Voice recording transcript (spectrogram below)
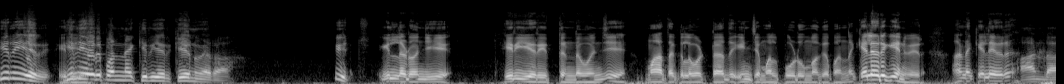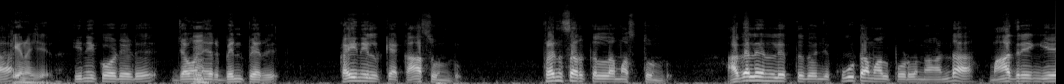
ಹಿರಿಯರ್ ಹಿರಿಯರ್. ಪಣ್ಣ ಕಿರಿಯರ್ ಕೇನುವೆರ? ಇಚ್. ಇಲ್ಲಡ ಒಂಜಿ ಹಿರಿಯರು ಇತ್ತಂಡ ಒಂಜಿ ಮಾತಕಲ ಒಟ್ಟಾದ ಇಂಚ ಮಲ್ಪೋಡು ಮಗ ಬಂದ ಕೆಲವರಿಗೆ ಏನು ಬೇರೆ ಅಣ್ಣ ಕೆಲವರು? ಆಂಡ ಏನು ಇನಿಕೋಡೆಡು ಜವನೇರು ಬೆನ್ಪೇರು ಕೈ ನಿಲ್ಕೆ ಕಾಸುಂಡು. ಫ್ರೆಂಡ್ ಸರ್ಕಲ್ಲ ಮಸ್ತುಂಡು. ಅಗಲೆನ್ಲೆತ್ತದ ಒಂಜಿ ಕೂಟ ಮಲ್ಪೊಡುನ ಅಂಡ ಮಾದರಿಂಗೇ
